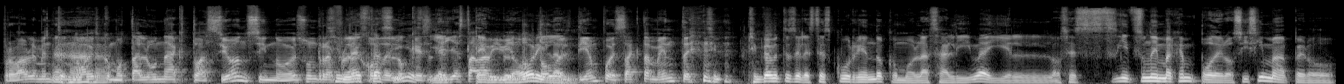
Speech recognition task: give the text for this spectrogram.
probablemente no es como tal una actuación, sino es un reflejo de lo que ella estaba viviendo todo el tiempo, exactamente. simplemente se le está escurriendo como la saliva y el... O sea, es, es una imagen poderosísima, pero,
